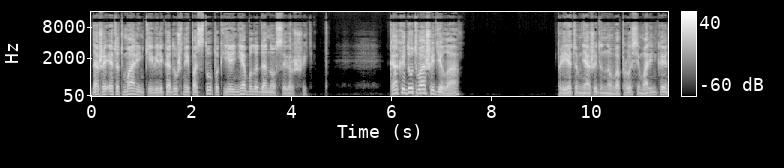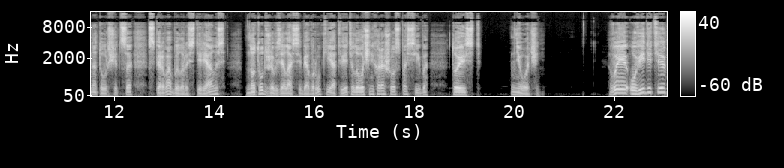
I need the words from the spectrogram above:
Даже этот маленький великодушный поступок ей не было дано совершить. — Как идут ваши дела? При этом неожиданном вопросе маленькая натурщица сперва было растерялась, но тут же взяла себя в руки и ответила «Очень хорошо, спасибо», то есть не очень. Вы увидите,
